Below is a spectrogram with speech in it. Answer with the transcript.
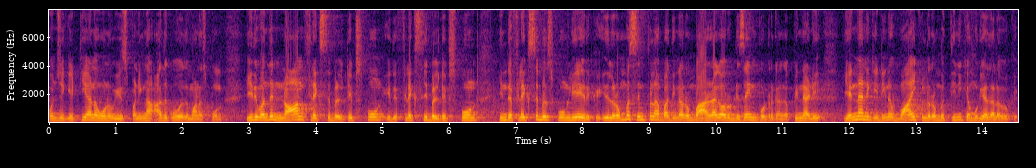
கொஞ்சம் கெட்டியான உணவு யூஸ் பண்ணிங்கன்னா அதுக்கு ஒரு விதமான ஸ்பூன் இது வந்து நான் ஃப்ளெக்சிபிள் டிப் ஸ்பூன் இது ஃப்ளெக்சிபிள் டிப் ஸ்பூன் இந்த ஃப்ளெக்சிபிள் ஸ்பூன்லேயே இருக்குது இதில் ரொம்ப சிம்பிளாக பார்த்தீங்கன்னா ரொம்ப அழகாக ஒரு டிசைன் போட்டிருக்காங்க பின்னாடி. என்னன்னு கேட்டிங்கன்னா வாய்க்குள்ளே ரொம்ப திணிக்க முடியாத அளவுக்கு.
